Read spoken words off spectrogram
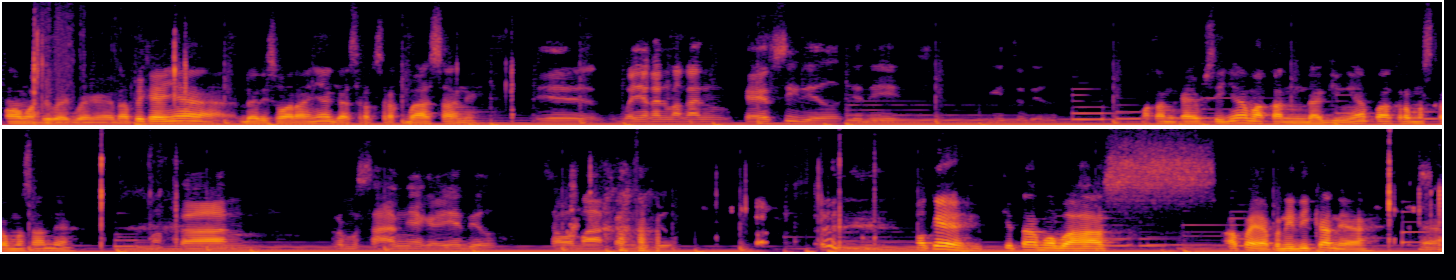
Oh, masih baik-baik ya. Tapi kayaknya dari suaranya agak serak-serak basah nih. Iya, kebanyakan makan KFC Dil. Jadi gitu Dil. Makan KFC-nya, makan dagingnya apa kremes-kremesannya? Makan remesannya kayaknya Dil. Salah makan Dil. Oke, kita mau bahas apa ya? Pendidikan ya. Ya,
